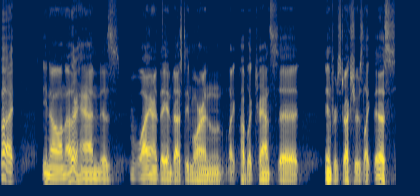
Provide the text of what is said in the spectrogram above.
but you know, on the other hand, is why aren't they investing more in like public transit infrastructures like this,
